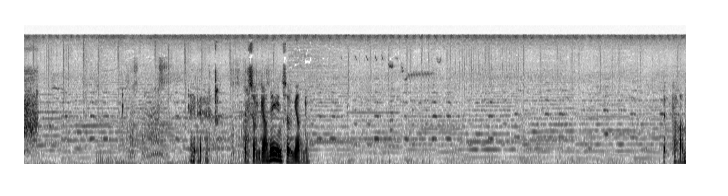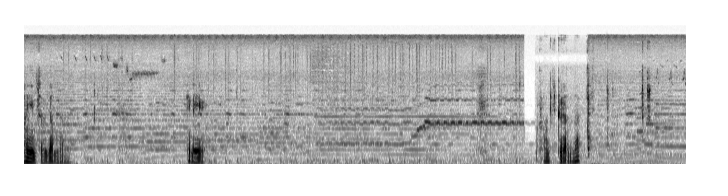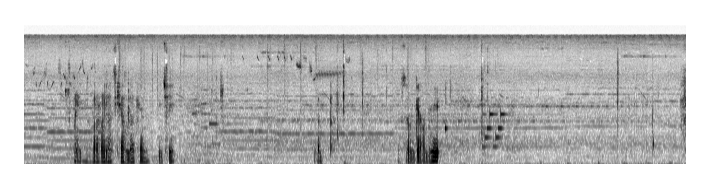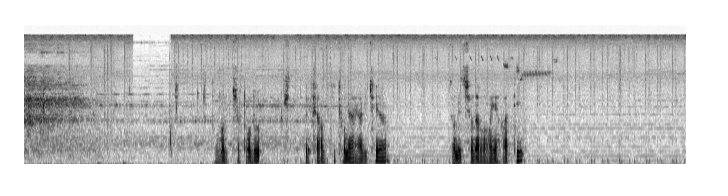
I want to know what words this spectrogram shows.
Eh ben, on sauvegarder, une sauvegarde. Apparemment, il y a une sauvegarde là. Eh bien. On un petit peu la map. Oui, voilà, regarde ce qu'il y a en bas quand même, vite fait. Hop. Sauvegarder. Là. Sans être sûr d'avoir rien raté.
